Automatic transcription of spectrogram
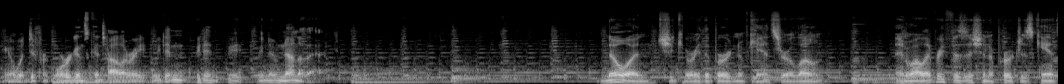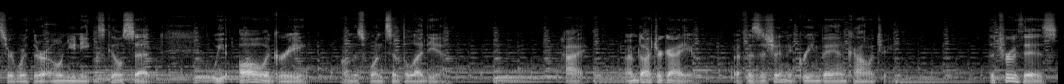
you know, what different organs can tolerate. We didn't, we didn't, we, we know none of that. No one should carry the burden of cancer alone. And while every physician approaches cancer with their own unique skill set, we all agree on this one simple idea. Hi, I'm Dr. Guiou, a physician at Green Bay Oncology. The truth is,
